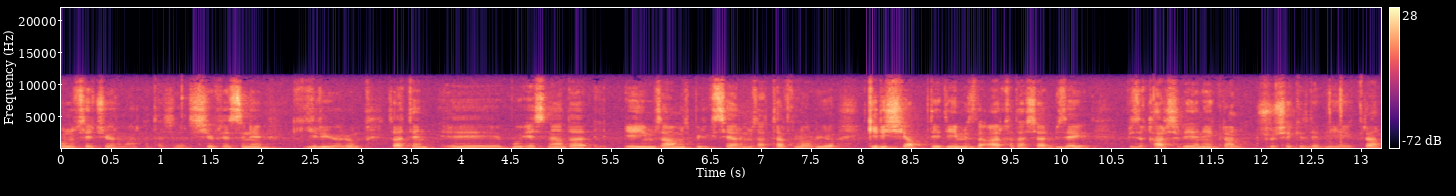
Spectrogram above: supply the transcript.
Bunu seçiyorum arkadaşlar. Şifresini giriyorum. Zaten e, bu esnada e-imzamız bilgisayarımıza takılı oluyor. Giriş yap dediğimizde arkadaşlar bize bizi karşılayan ekran şu şekilde bir ekran.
